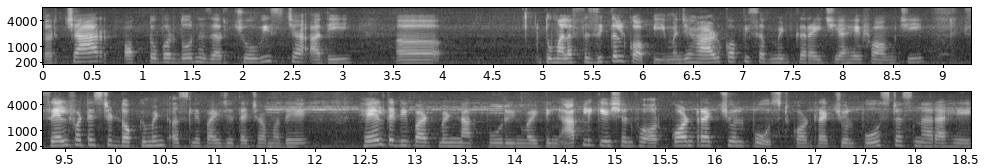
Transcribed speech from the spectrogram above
तर चार ऑक्टोबर दोन हजार चोवीसच्या आधी तुम्हाला फिजिकल कॉपी म्हणजे हार्ड कॉपी सबमिट करायची आहे फॉर्मची सेल्फ अटेस्टेड डॉक्युमेंट असले पाहिजे त्याच्यामध्ये. Health department Nagpur inviting application for contractual post. Contractual post असणार आहे.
